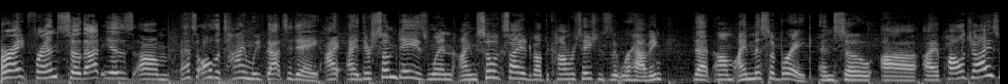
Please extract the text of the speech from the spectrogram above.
All right, friends. So that is um, that's all the time we've got today. I, I, there's some days when I'm so excited about the conversations that we're having that um, I miss a break, and so uh, I apologize.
